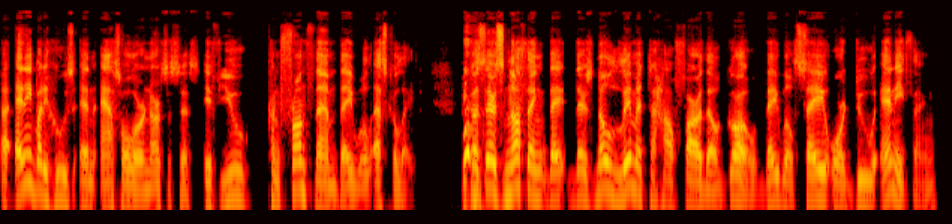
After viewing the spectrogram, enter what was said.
uh, anybody who's an asshole or a narcissist, if you confront them, they will escalate because there's nothing they there's no limit to how far they'll go. They will say or do anything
